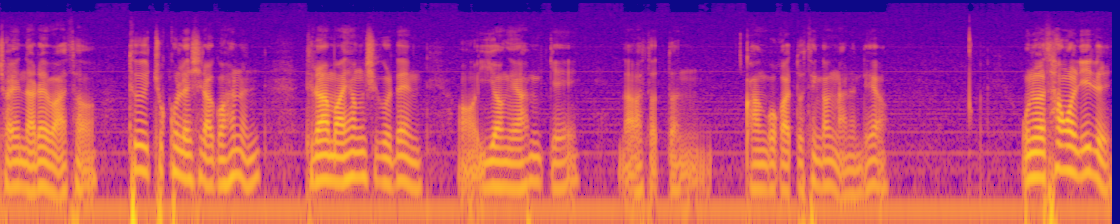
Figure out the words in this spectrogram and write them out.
저희 나라에 와서 트 초콜릿이라고 하는 드라마 형식으로 된 어, 이영애와 함께 나왔었던 광고가 또 생각나는데요. 오늘 4월 1일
